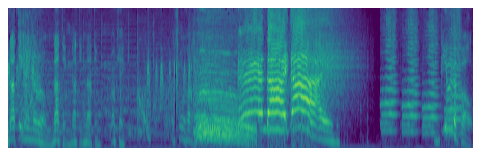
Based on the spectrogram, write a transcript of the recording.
Nothing in the room. Nothing, nothing, nothing. Okay. Let's move on. And I died! Beautiful.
